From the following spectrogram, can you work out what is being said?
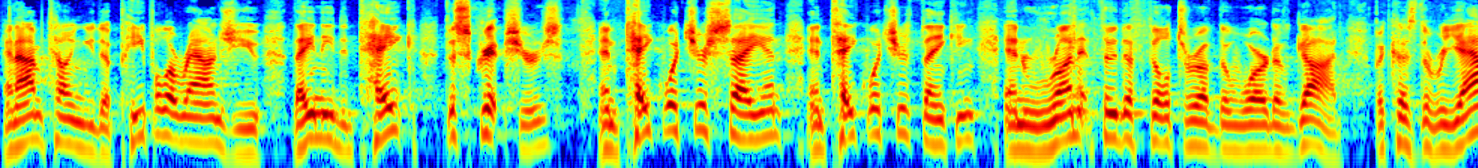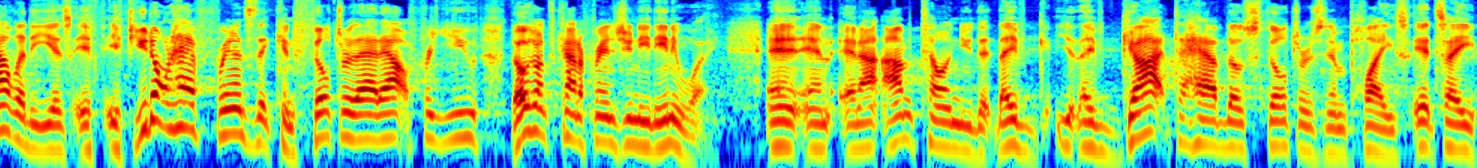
And I'm telling you, the people around you, they need to take the scriptures and take what you're saying and take what you're thinking and run it through the filter of the Word of God. Because the reality is, if, if you don't have friends that can filter that out for you, those aren't the kind of friends you need anyway. And, and, and I, am telling you that they've, they've got to have those filters in place. It's a,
